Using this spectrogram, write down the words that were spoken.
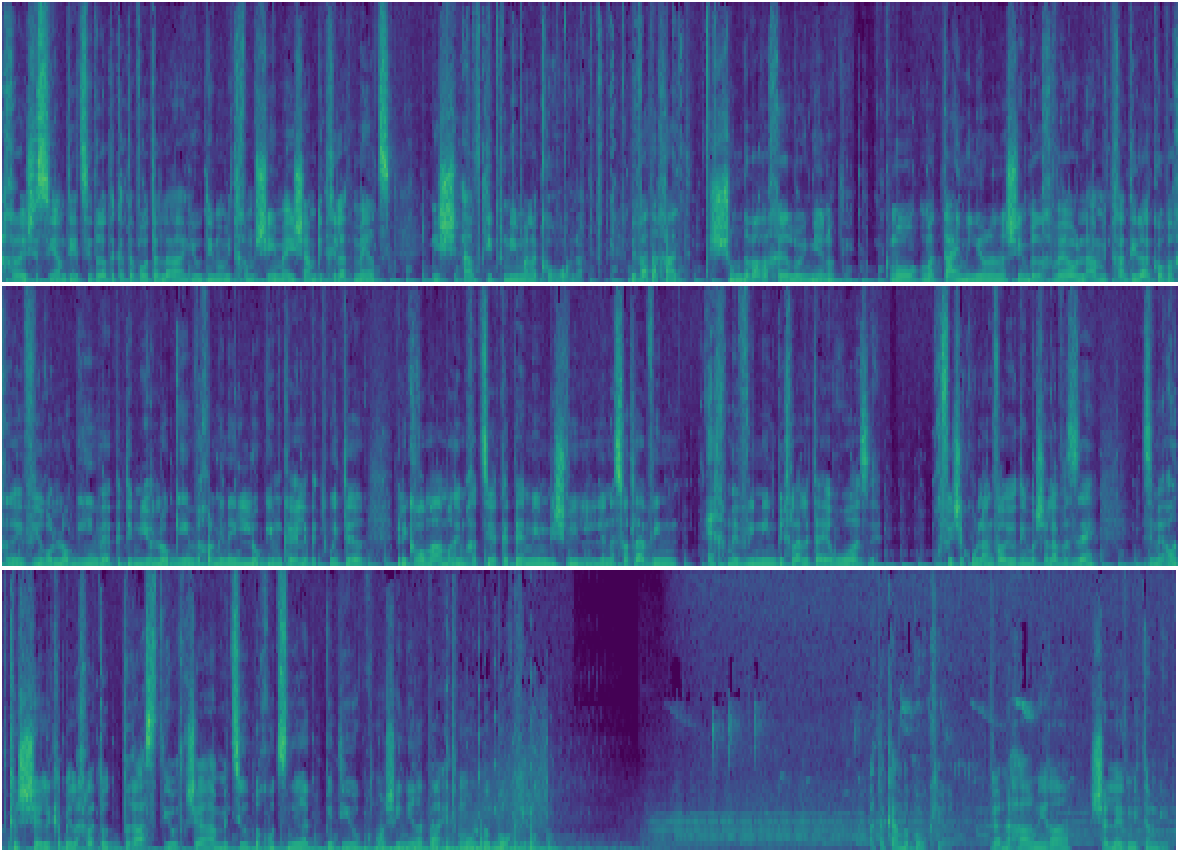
אחרי שסיימתי את סדרת הכתבות על היהודים המתחמשים אי שם בתחילת מרץ, נשאבתי פנימה לקורונה. בבת אחת, שום דבר אחר לא עניין אותי. כמו 200 מיליון אנשים ברחבי העולם, התחלתי לעקוב אחרי וירולוגים ואפידמיולוגים וכל מיני לוגים כאלה בטוויטר, ולקרוא מאמרים חצי אקדמיים בשביל לנסות להבין איך מבינים בכלל את האירוע הזה. וכפי שכולם כבר יודעים בשלב הזה, זה מאוד קשה לקבל החלטות דרסטיות כשהמציאות בחוץ נראית בדיוק כמו שהיא נראתה אתמול בבוקר. אתה קם בבוקר, והנהר נראה שלב מתמיד.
